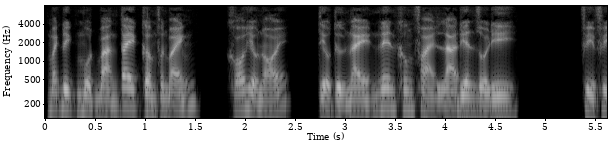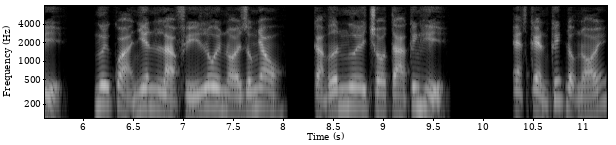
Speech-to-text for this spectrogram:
Mạch địch một bàn tay cầm phần bánh, khó hiểu nói, tiểu tử này nên không phải là điên rồi đi. Phỉ phỉ, ngươi quả nhiên là phí lôi nói giống nhau, cảm ơn ngươi cho ta kinh hỉ. Esken kích động nói,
